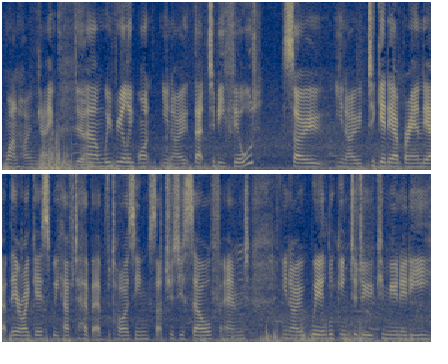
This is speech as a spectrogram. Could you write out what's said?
one home game. Yeah. Um, we really want, you know, that to be filled. So, you know, to get our brand out there, I guess we have to have advertising such as yourself. And, you know, we're looking to do community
